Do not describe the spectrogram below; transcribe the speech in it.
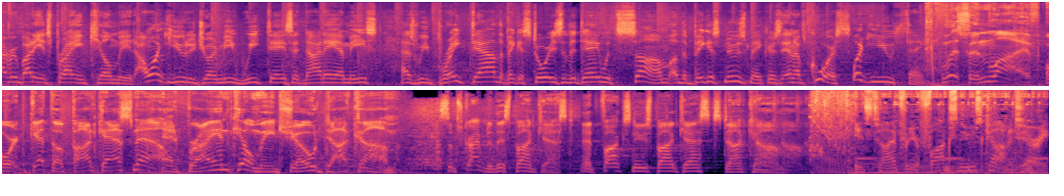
Hi, everybody. It's Brian Kilmeade. I want you to join me weekdays at 9 a.m. East as we break down the biggest stories of the day with some of the biggest newsmakers and, of course, what you think. Listen live or get the podcast now at briankilmeadshow.com. Subscribe to this podcast at foxnewspodcasts.com. It's time for your Fox News commentary.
